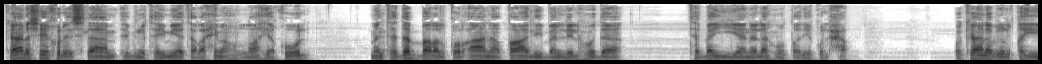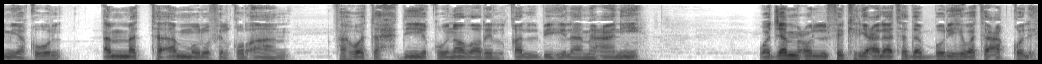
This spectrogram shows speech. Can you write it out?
كان شيخ الإسلام ابن تيمية رحمه الله يقول من تدبر القرآن طالبا للهدى تبين له طريق الحق. وكان ابن القيم يقول أما التأمل في القرآن فهو تحديق نظر القلب إلى معانيه وجمع الفكر على تدبره وتعقله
